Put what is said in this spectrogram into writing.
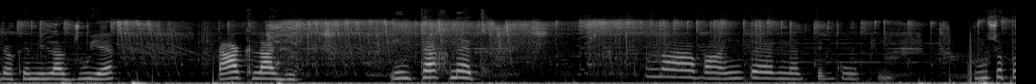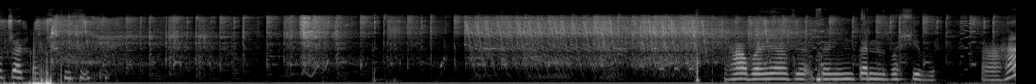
Trochę mi laguje. Tak, lagi. Internet. Lawa, internet, ty głupi. Muszę poczekać. Aha, bo nie ten, ten internet właściwy. Aha!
